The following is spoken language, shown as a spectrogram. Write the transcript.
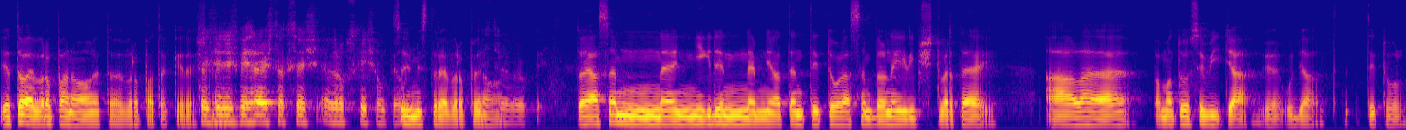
Je to Evropa, no, je to Evropa taky jdeš. Takže když vyhraješ, tak jsi evropský Jsi šampion. mistr Evropy, no. Mistr Evropy. To já jsem ne, nikdy neměl ten titul, já jsem byl nejlíp čtvrtý, ale pamatuju si Vítě, že udělal titul,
